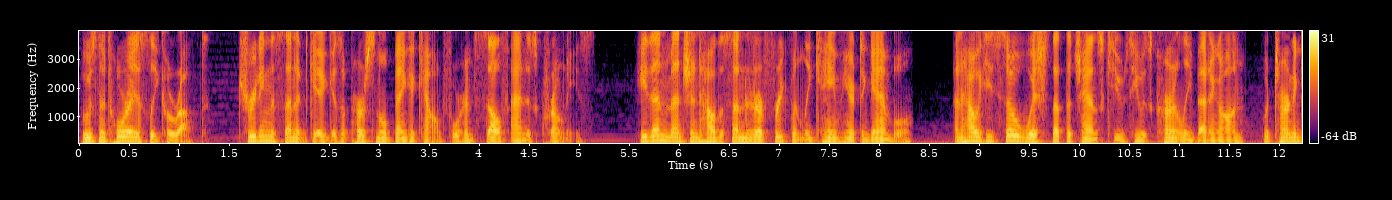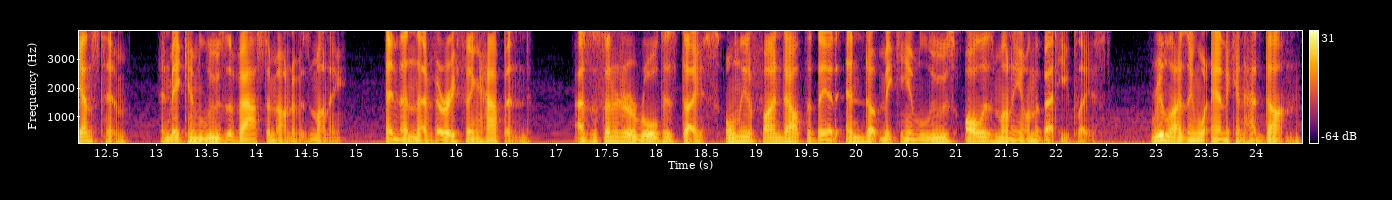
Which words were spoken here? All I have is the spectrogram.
who was notoriously corrupt, treating the Senate gig as a personal bank account for himself and his cronies. He then mentioned how the senator frequently came here to gamble, and how he so wished that the chance cubes he was currently betting on would turn against him and make him lose a vast amount of his money. And then that very thing happened, as the senator rolled his dice only to find out that they had ended up making him lose all his money on the bet he placed. Realizing what Anakin had done,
